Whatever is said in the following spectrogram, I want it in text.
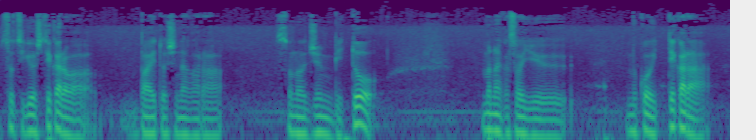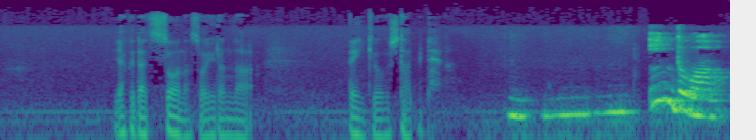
卒業してからはバイトしながらその準備とまあ、なんかそういう向こう行ってから役立ちそうなそういういろんな勉強をしたみたいな。うん。インドは、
